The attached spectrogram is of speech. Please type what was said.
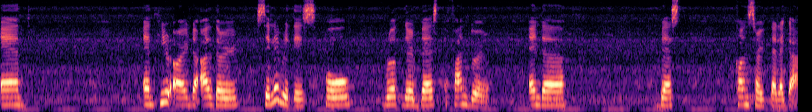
and and here are the other celebrities who brought their best fangirl and the best concert talaga.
